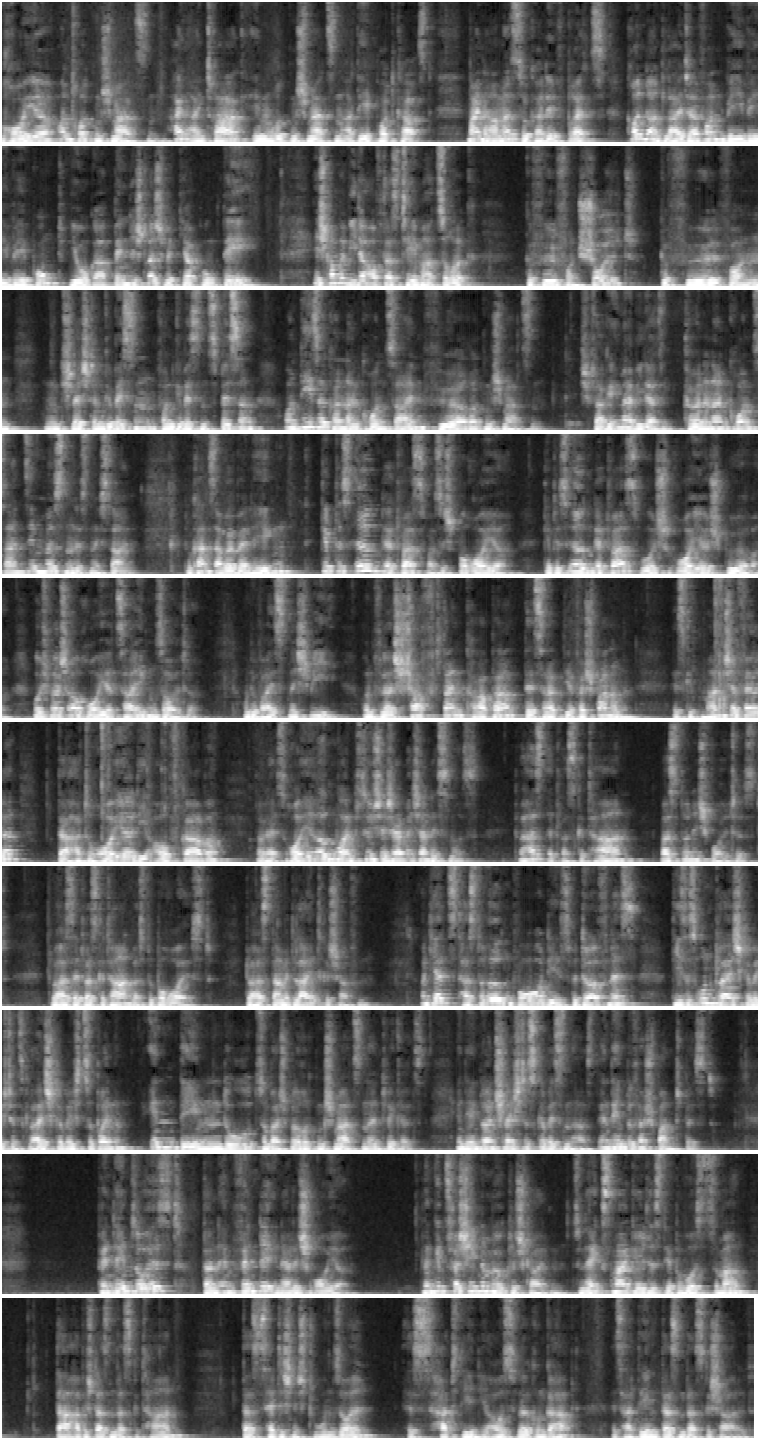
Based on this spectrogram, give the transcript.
Reue und Rückenschmerzen. Ein Eintrag im Rückenschmerzen AD Podcast. Mein Name ist Sukadev Bretz, Gründer und Leiter von www.yoga-vidya.de. Ich komme wieder auf das Thema zurück. Gefühl von Schuld, Gefühl von hm, schlechtem Gewissen, von Gewissensbisse und diese können ein Grund sein für Rückenschmerzen. Ich sage immer wieder, sie können ein Grund sein, sie müssen es nicht sein. Du kannst aber überlegen, gibt es irgendetwas, was ich bereue? Gibt es irgendetwas, wo ich Reue spüre, wo ich vielleicht auch Reue zeigen sollte? Und du weißt nicht wie. Und vielleicht schafft dein Körper deshalb dir Verspannungen. Es gibt manche Fälle, da hat Reue die Aufgabe, oder ist Reue irgendwo ein psychischer Mechanismus. Du hast etwas getan, was du nicht wolltest. Du hast etwas getan, was du bereust. Du hast damit Leid geschaffen. Und jetzt hast du irgendwo das Bedürfnis, dieses Ungleichgewicht ins Gleichgewicht zu bringen, indem du zum Beispiel Rückenschmerzen entwickelst, indem du ein schlechtes Gewissen hast, indem du verspannt bist. Wenn dem so ist, dann empfinde innerlich Reue. Dann gibt es verschiedene Möglichkeiten. Zunächst mal gilt es dir bewusst zu machen, da habe ich das und das getan, das hätte ich nicht tun sollen, es hat die in die Auswirkung gehabt, es hat dem das und das geschadet.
